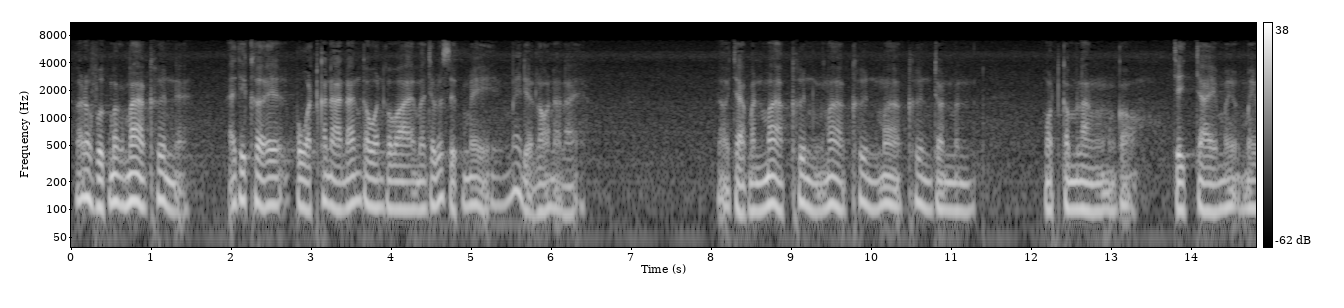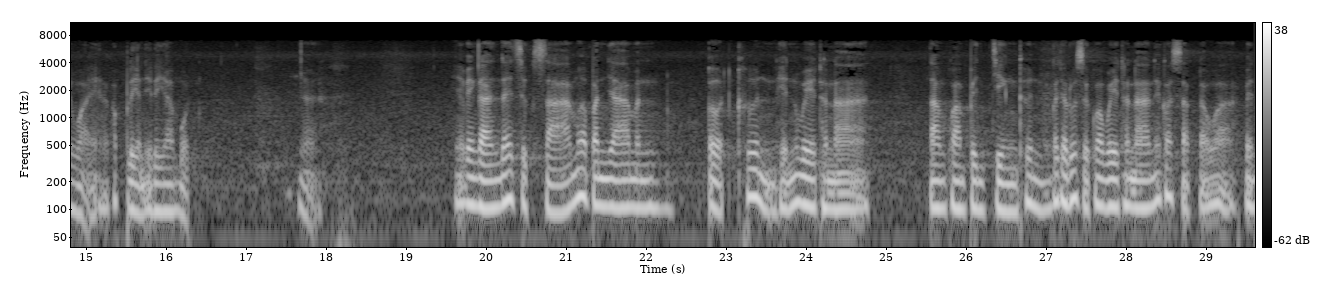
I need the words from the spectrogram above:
เพราะเราฝึกมากๆขึ้นเนี่ยไอ้ที่เคยปวดขนาดนั้นกวนกวาย มันจะรู้สึกไม่ไม่เดือดร้อนอะไร นอกจากมันมากขึ้นมากขึ้นมากขึ้น จนมันหมดกำลังมันก็จิตใจไม่ไม่ไหว แล้วก็เปลี่ยนอิริยาบถนี่เป็นการได้ศึกษาเมื่อปัญญามันเกิดขึ้น เห็นเวทนาตามความเป็นจริงขึ้น ก็จะรู้สึกว่าเวทนานี่ก็สักแต่ว่าเป็น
